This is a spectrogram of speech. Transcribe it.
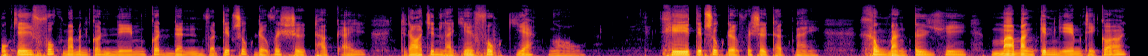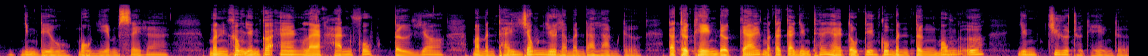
một giây phút mà mình có niệm, có định và tiếp xúc được với sự thật ấy thì đó chính là giây phút giác ngộ. Khi khi tiếp xúc được với sự thật này, không bằng tư duy mà bằng kinh nghiệm thì có những điều mầu nhiệm xảy ra. Mình không những có an lạc, hạnh phúc, tự do mà mình thấy giống như là mình đã làm được, đã thực hiện được cái mà tất cả những thế hệ tổ tiên của mình từng mong ước nhưng chưa thực hiện được.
